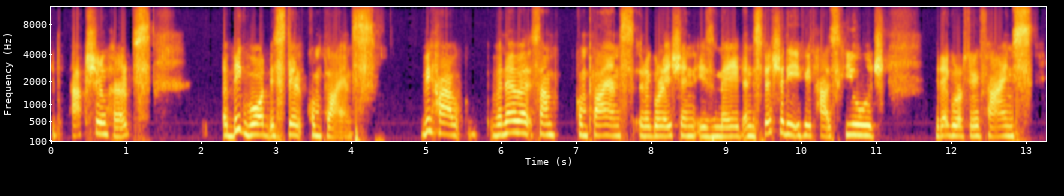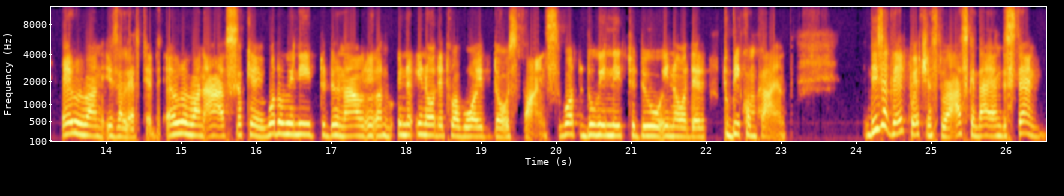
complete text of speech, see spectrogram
it actually helps. A big word is still compliance. We have whenever some compliance regulation is made, and especially if it has huge regulatory fines, everyone is alerted. Everyone asks, okay, what do we need to do now in, in, in, order to avoid those fines? What do we need to do in order to be compliant? These are great questions to ask, and I understand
